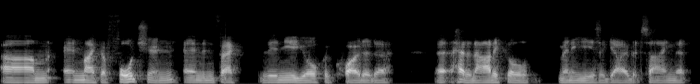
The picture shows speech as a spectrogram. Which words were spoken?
um, and make a fortune. And in fact, the New Yorker quoted a had an article many years ago, but saying that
